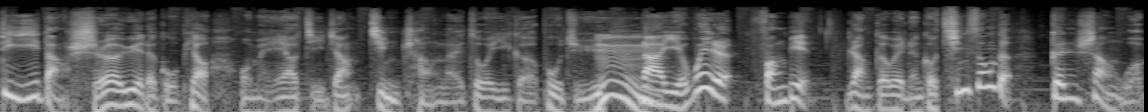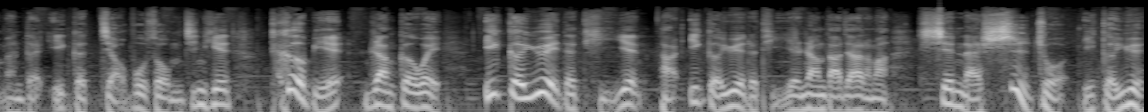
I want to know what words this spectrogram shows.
第一档十二月的股票，我们也要即将进场来做一个布局。嗯，那也为了方便。让各位能够轻松的跟上我们的一个脚步，所以我们今天特别让各位一个月的体验啊，一个月的体验，让大家什么先来试做一个月。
